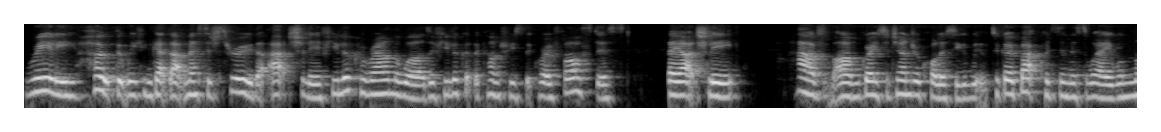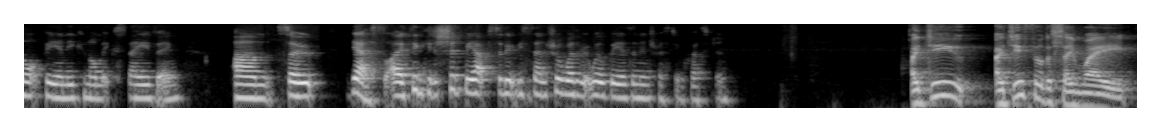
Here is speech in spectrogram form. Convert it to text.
really hope that we can get that message through that actually, if you look around the world, if you look at the countries that grow fastest, they actually have um, greater gender equality. To go backwards in this way will not be an economic saving. Um, so, yes, I think it should be absolutely central. Whether it will be is an interesting question. I do. I do feel the same way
